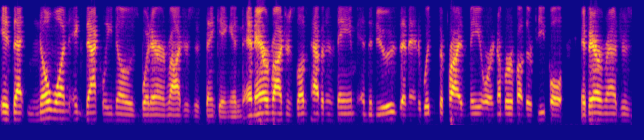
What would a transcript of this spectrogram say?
is that no one exactly knows what Aaron Rodgers is thinking. And, and Aaron Rodgers loves having his name in the news, and it wouldn't surprise me or a number of other people if Aaron Rodgers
